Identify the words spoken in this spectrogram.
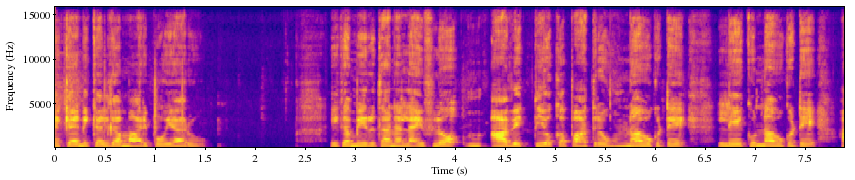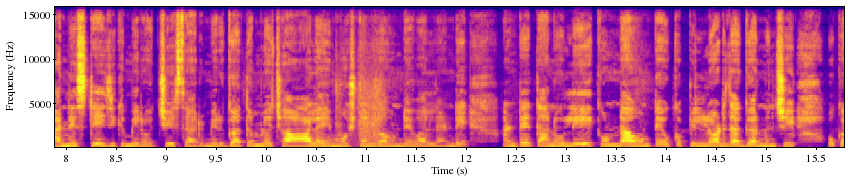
మెకానికల్గా మారిపోయారు. ఇక మీరు తన లైఫ్‌లో ఆ వ్యక్తి యొక్క పాత్ర ఉన్నా ఒకటే, లేకున్నా ఒకటే అనే స్టేజ్‌కి మీరు వచ్చేసారు. మీరు గతంలో చాలా ఎమోషనల్‌గా ఉండేవాళ్ళండి. అంటే తను లేకుండా ఉంటే ఒక పిల్లోడి దగ్గర నుంచి ఒక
